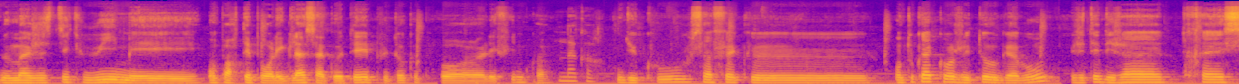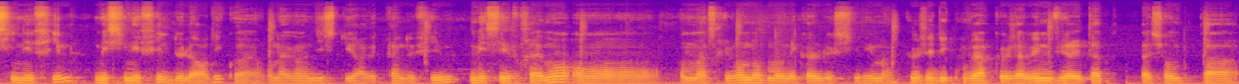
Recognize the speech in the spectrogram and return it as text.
Le Majestic, oui, mais on partait pour les glaces à côté plutôt que pour euh, les films, quoi. D'accord. Du coup, ça fait que, en tout cas, quand j'étais au Gabon, j'étais déjà très cinéphile, mais cinéphile de l'ordi, quoi. On avait un disque dur avec plein de films, mais c'est vraiment en, en m'inscrivant dans mon école de cinéma que j'ai découvert que j'avais une véritable passion par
